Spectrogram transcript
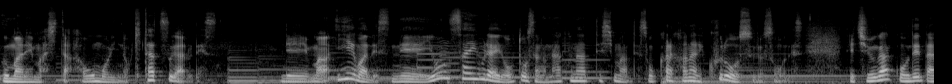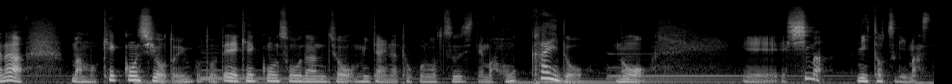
生まれました青森の北津軽です。でまあ家はですね4歳ぐらいでお父さんが亡くなってしまってそこからかなり苦労するそうです。で中学校出たら、まあ、もう結婚しようということで結婚相談所みたいなところを通じて、まあ、北海道の、えー、島に嫁ぎます。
